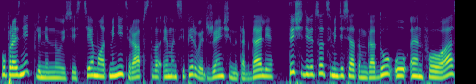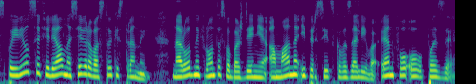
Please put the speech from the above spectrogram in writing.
упразднить племенную систему, отменить рабство, эмансипировать женщин и так далее. В 1970 году у НФОАС появился филиал на северо-востоке страны – Народный фронт освобождения Омана Омана и Персидского залива НФОПЗ.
